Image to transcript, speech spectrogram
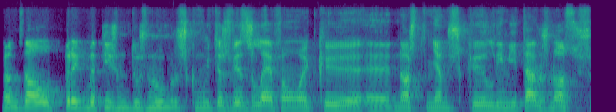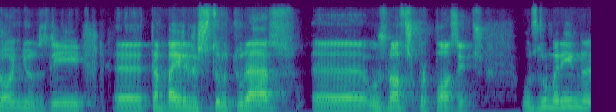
Vamos ao pragmatismo dos números que muitas vezes levam a que uh, nós tenhamos que limitar os nossos sonhos e uh, também reestruturar uh, os nossos propósitos. O Zumarino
